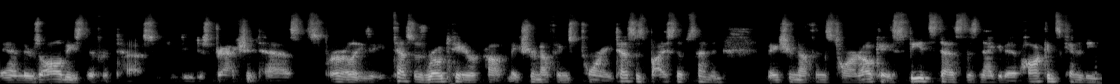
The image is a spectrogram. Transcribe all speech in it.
And there's all these different tests. You can do distraction tests, Spurling's. You test his rotator cuff, make sure nothing's torn. You test his biceps tendon, make sure nothing's torn. Okay, Speed's test is negative. Hawkins Kennedy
